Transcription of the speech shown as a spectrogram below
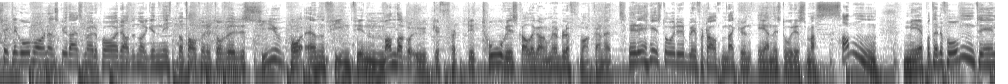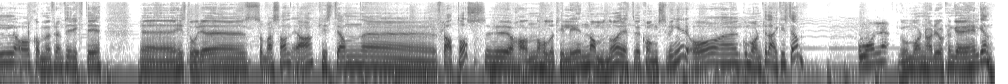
skikkelig god morgen ønsker vi deg som hører på Radio Norge 19,5 minutter over syv på en finfin mandag og uke 42. Vi skal i gang med Bløffmakerne. Tre historier blir fortalt, men det er kun én historie som er sann. Med på telefonen til å komme frem til riktig eh, historie som er sann. Ja, Christian eh, Flatås, han holder til i Namnå rett ved Kongsvinger. Og eh, god morgen til deg, Christian. God morgen. God morgen. Har du gjort noe gøy i helgen?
